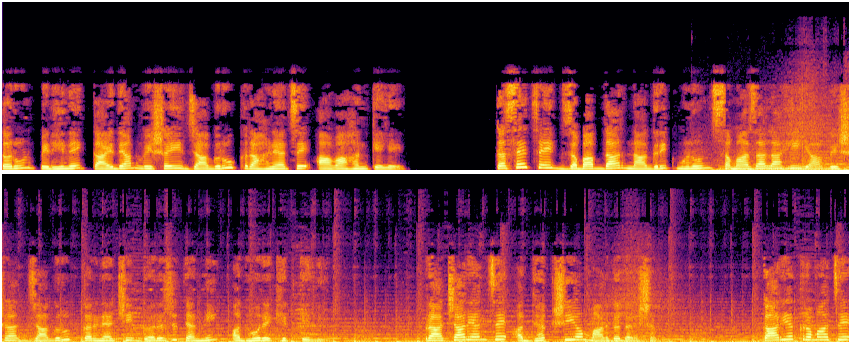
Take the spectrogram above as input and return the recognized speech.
तरुण पिढीने कायद्यांविषयी जागरूक राहण्याचे आवाहन केले. तसेच एक जबाबदार नागरिक म्हणून समाजालाही या विषयात जागृत करण्याची गरज त्यांनी अधोरेखित केली. प्राचार्यांचे अध्यक्षीय मार्गदर्शन. कार्यक्रमाचे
